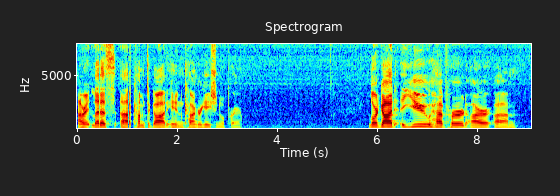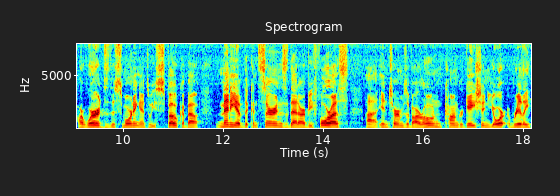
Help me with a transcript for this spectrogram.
All right, let us uh, come to God in congregational prayer. Lord God, you have heard our, um, our words this morning as we spoke about many of the concerns that are before us uh, in terms of our own congregation, your really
